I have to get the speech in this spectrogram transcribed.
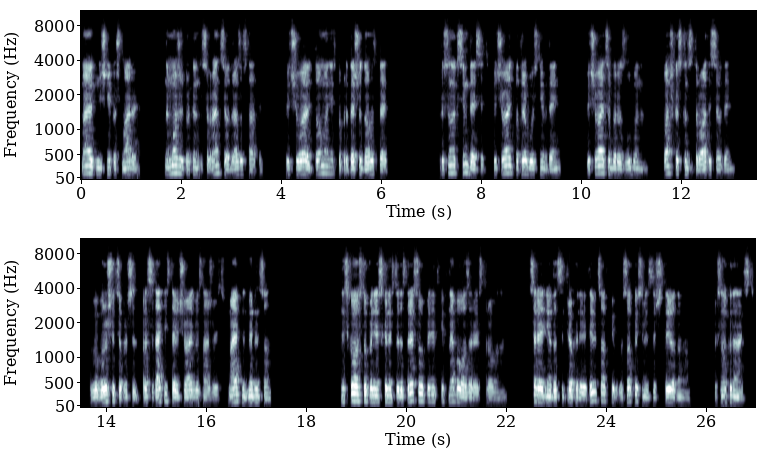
мають нічні кошмари, не можуть прокинутися вранці одразу встати, відчувають томленість попри те, що довго сплять. Рисунок 7-10. Відчувають потребу у сні вдень, відчувають себе розгубленим, важко сконцентруватися вдень, вирушується працездатність та відчувають виснажливість, мають надмірний сон. Низького ступеня схильності до стресу у підлітків не було зареєстровано. Середньо 23,9%, високої 74,1%. Рисунок 11.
